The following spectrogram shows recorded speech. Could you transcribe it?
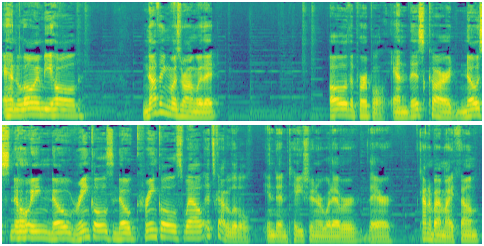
And lo and behold, nothing was wrong with it. Oh, the purple. And this card, no snowing, no wrinkles, no crinkles. Well, it's got a little indentation or whatever there, kind of by my thumb.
